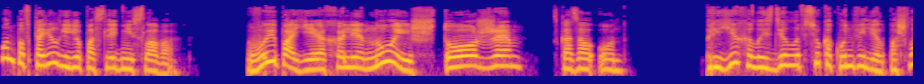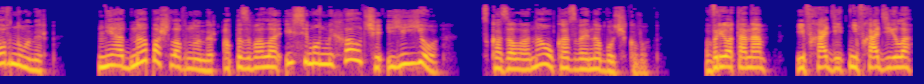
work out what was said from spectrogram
он повторил ее последние слова. Вы поехали, ну и что же, сказал он. Приехала и сделала все, как он велел, пошла в номер. Не одна пошла в номер, а позвала и Симон Михайловича, и ее, сказала она, указывая на Бочкову. Врет она, и входить не входила.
